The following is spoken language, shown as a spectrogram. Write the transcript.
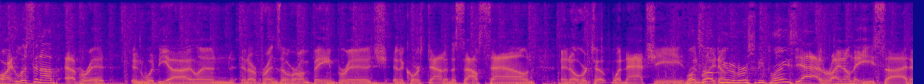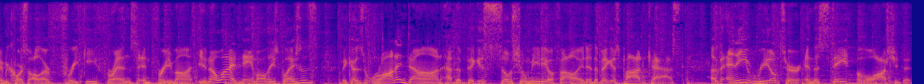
All right, listen up, Everett and Whidbey Island, and our friends over on Bainbridge, and of course down in the South Sound, and over to Wenatchee. What's up, right up- University Place? Yeah, and right on the east side, and of course all our freaky friends in Fremont. You know why I name all these places? Because Ron and Don have the biggest social media following and the biggest podcast of any realtor in the state of Washington,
